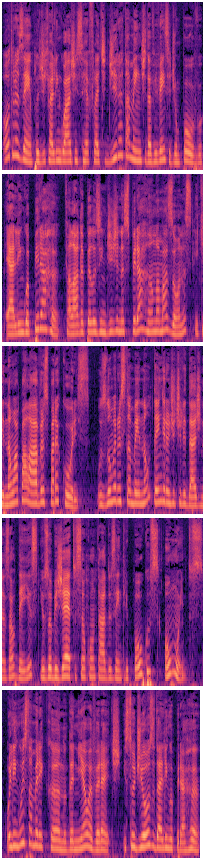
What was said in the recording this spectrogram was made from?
Outro exemplo de que a linguagem se reflete diretamente da vivência de um povo é a língua pirahã, falada pelos indígenas pirahã no Amazonas e que não há palavras para cores. Os números também não têm grande utilidade nas aldeias e os objetos são contados entre poucos ou muitos. O linguista americano Daniel Everett, estudioso da língua pirahã,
